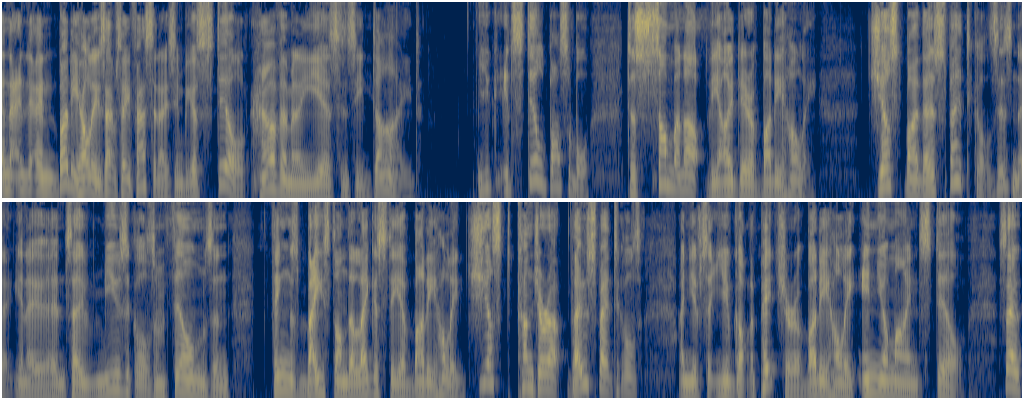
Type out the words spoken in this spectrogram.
And, and and Buddy Holly is absolutely fascinating because still, however many years since he died, you, it's still possible to summon up the idea of Buddy Holly just by those spectacles, isn't it? You know, and so musicals and films and things based on the legacy of Buddy Holly just conjure up those spectacles, and you've you've got the picture of Buddy Holly in your mind still. So,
